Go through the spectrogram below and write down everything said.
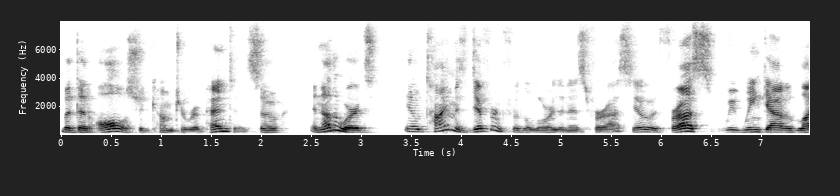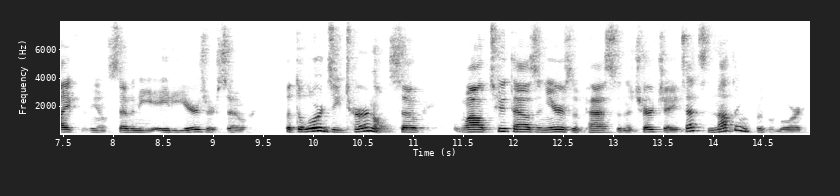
but that all should come to repentance. So, in other words, you know, time is different for the Lord than is for us. You know, for us, we wink out of life, you know, 70, 80 years or so, but the Lord's eternal. So while 2,000 years have passed in the church age, that's nothing for the Lord.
